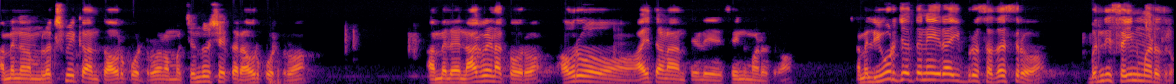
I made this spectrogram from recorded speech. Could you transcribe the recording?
ಆಮೇಲೆ ನಮ್ಮ ಲಕ್ಷ್ಮೀಕಾಂತ್ ಅವ್ರು ಕೊಟ್ಟರು ನಮ್ಮ ಚಂದ್ರಶೇಖರ್ ಅವ್ರು ಕೊಟ್ಟರು ಆಮೇಲೆ ನಾಗವೇಣಕ್ ಅವರು ಅವರು ಆಯ್ತಣ್ಣ ಅಂತೇಳಿ ಸೈನ್ ಮಾಡಿದ್ರು. ಆಮೇಲೆ ಇವ್ರ ಜೊತೆನೇ ಇರೋ ಇಬ್ಬರು ಸದಸ್ಯರು ಬಂದು ಸೈನ್ ಮಾಡಿದ್ರು.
